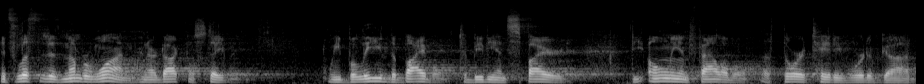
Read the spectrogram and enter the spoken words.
It's listed as number one in our doctrinal statement. We believe the Bible to be the inspired, the only infallible, authoritative Word of God.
